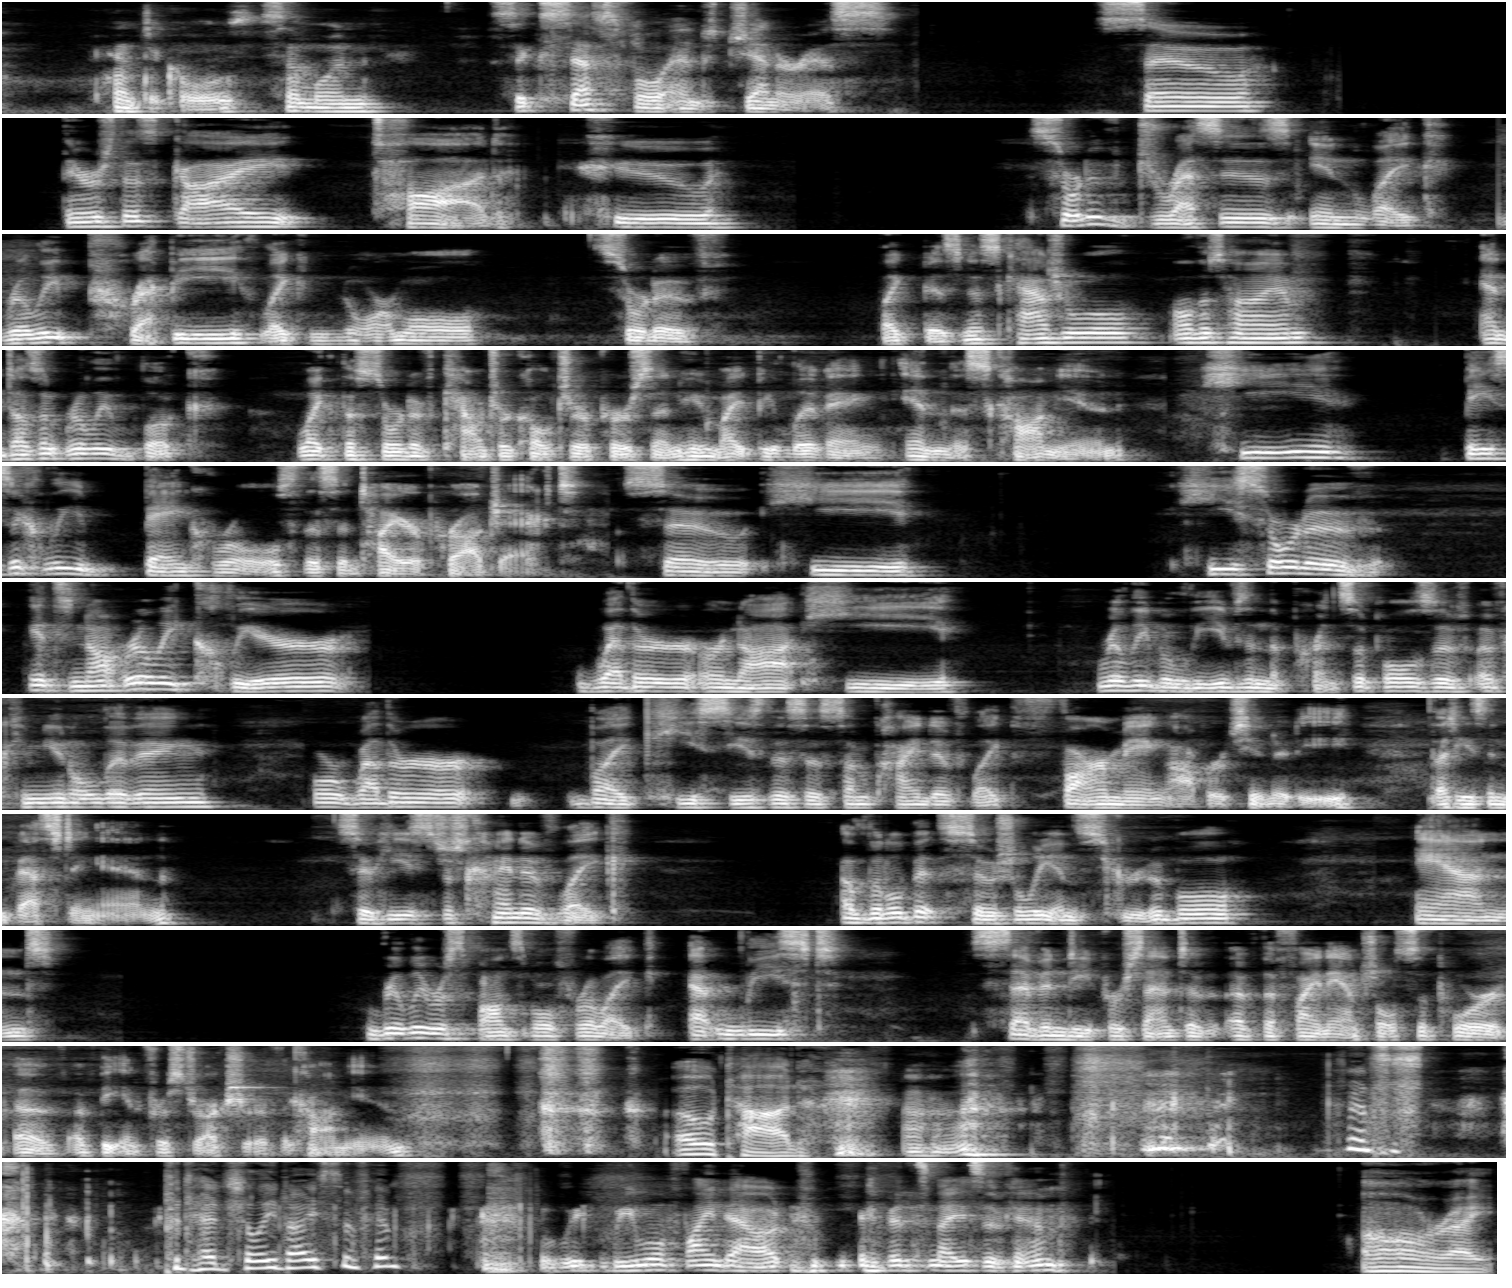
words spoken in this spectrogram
Pentacles, someone successful and generous. So there's this guy, Todd, who sort of dresses in like really preppy, like normal, sort of like business casual all the time, and doesn't really look like the sort of counterculture person who might be living in this commune. He basically bankrolls this entire project. So he he sort of it's not really clear whether or not he really believes in the principles of, of communal living or whether like he sees this as some kind of like farming opportunity that he's investing in. So he's just kind of like a little bit socially inscrutable and really responsible for like at least 70% of, of the financial support of, of the infrastructure of the commune. oh, Todd. Uh-huh. That's potentially nice of him. We, we will find out if it's nice of him. All right.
